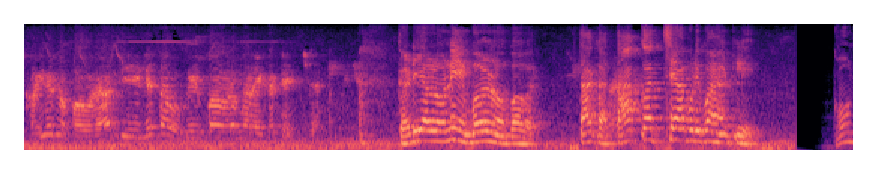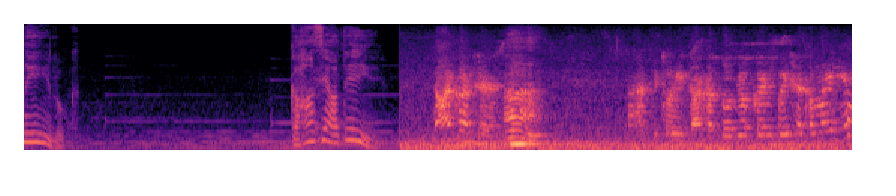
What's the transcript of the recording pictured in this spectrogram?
કરિયરનો પાવર આથી લેતા હોય પાવર અમારે ઘટે જ છે. ઘડિયાળનો નહીં બળનો પાવર તાકાત તાકાત છે આપણી પાસે એટલી कौन है ये लोग कहां से आते हैं ये? તાકાત છે હા આથી તો એ તાકાતનો ઉપયોગ કરીને પૈસા કમાઈ લ્યો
